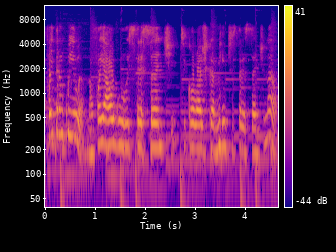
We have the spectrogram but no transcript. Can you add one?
foi tranquila, não foi algo estressante, psicologicamente estressante, não.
